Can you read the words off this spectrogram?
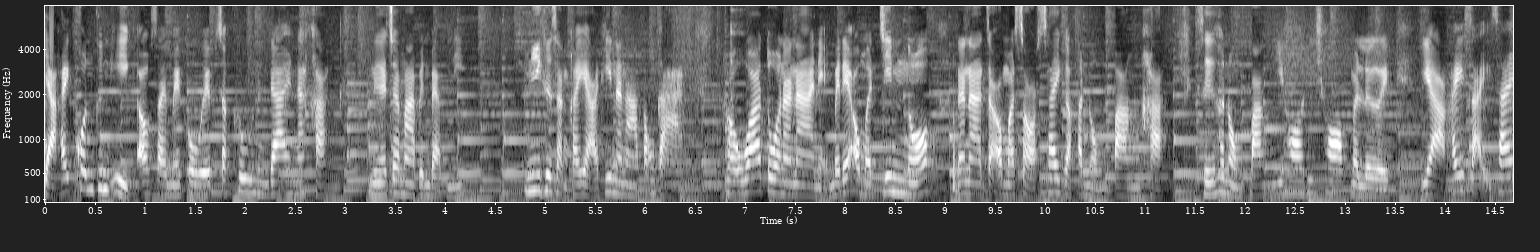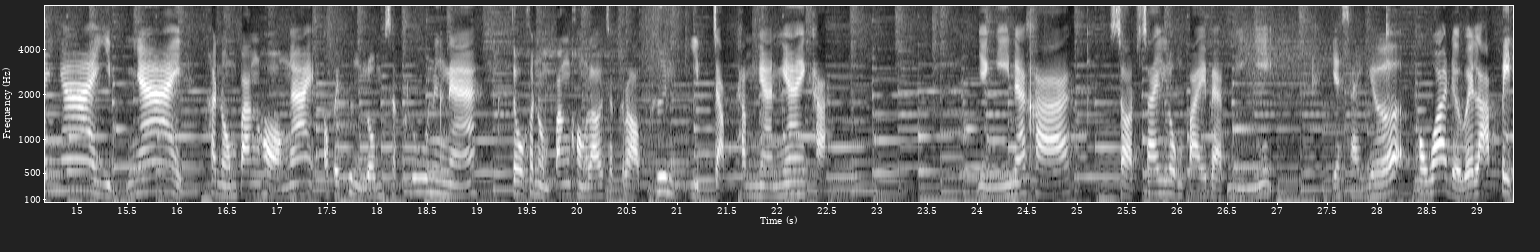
อยากให้ข้นขึ้นอีก เอาใส่ไมโครเวฟสักครู่หนึ่งได้นะคะ เนื้อจะมาเป็นแบบนี้ นี่คือสังขยาที่นานาต้องการ เพราะว่าตัวนานาเนี่ยไม่ได้เอามาจิ้มเนาะนานาจะเอามาสอดไส้กับขนมปังค่ะ ซื้อขนมปังยี่ห้อที่ชอบมาเลย อยากให้ใส่ไส้ง่าย หยิบง่าย ขนมปังห่อง่าย เอาไปผึ่งลมสักครู่นึงนะ ตัวขนมปังของเราจะกรอบขึ้น หยิบจับทำงานง่ายค่ะ อย่างนี้นะคะ สอดไส้ลงไปแบบนี้อย่าใส่เยอะ เพราะว่าเดี๋ยวเวลาปิด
